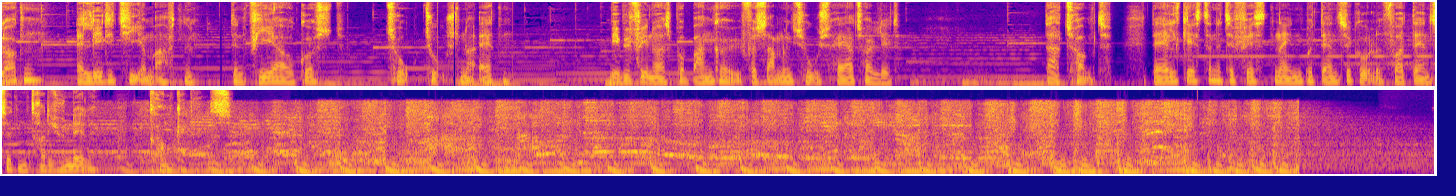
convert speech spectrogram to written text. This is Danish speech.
Klokken er lidt i 10 om aftenen den 4. august 2018. Vi befinder os på Bankerø Forsamlingshus Herretoilet. Der er tomt, da alle gæsterne til festen er inde på dansegulvet for at danse den traditionelle konkadans.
